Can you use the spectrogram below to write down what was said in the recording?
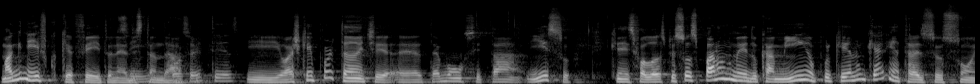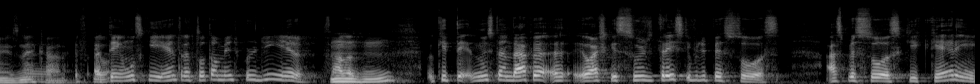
magnífico que é feito, né, do Sim, stand-up. com certeza. E eu acho que é importante, é até bom citar isso, que nem você falou, as pessoas param no meio do caminho porque não querem atrás dos seus sonhos, né, cara? Eu- Tem uns que entram totalmente por dinheiro. Fala, Uhum. o que tem- no stand-up, eu acho que surge três tipos de pessoas. As pessoas que querem,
